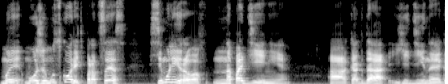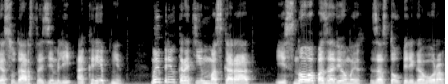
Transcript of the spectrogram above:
Мы можем ускорить процесс, симулировав нападение – а когда единое государство Земли окрепнет, мы прекратим маскарад и снова позовем их за стол переговоров.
